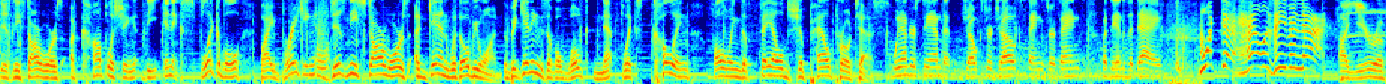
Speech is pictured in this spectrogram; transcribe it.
Disney Star Wars accomplishing the inexplicable by breaking Disney Star Wars again with Obi Wan. The beginnings of a woke Netflix culling following the failed Chappelle protests. We understand that jokes are jokes, things are things, but at the end of the day, what the hell is even that? A year of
